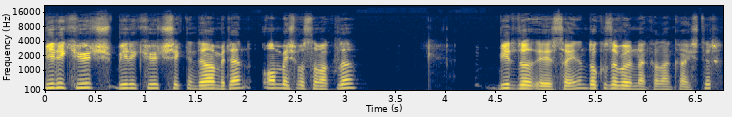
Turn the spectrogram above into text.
1 2 3 1 2 3 şeklinde devam eden 15 basamaklı bir e, sayının 9'a bölümden kalan kaçtır?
